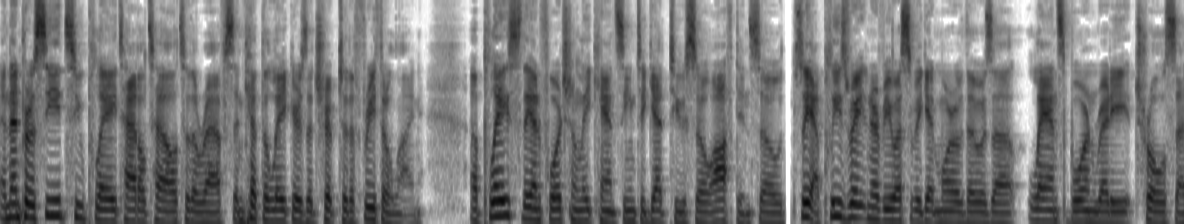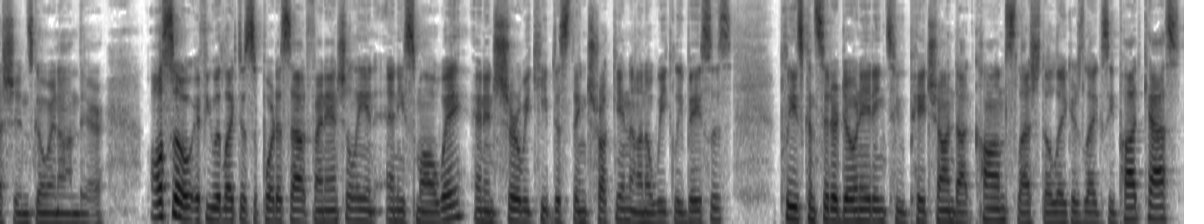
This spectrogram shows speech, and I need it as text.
and then proceed to play tattletale to the refs and get the Lakers a trip to the free throw line. A place they unfortunately can't seem to get to so often. So, so yeah, please rate and review us so we get more of those uh, Lance Born Ready troll sessions going on there. Also, if you would like to support us out financially in any small way and ensure we keep this thing trucking on a weekly basis, please consider donating to patreon.com slash the Lakers Legacy Podcast.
